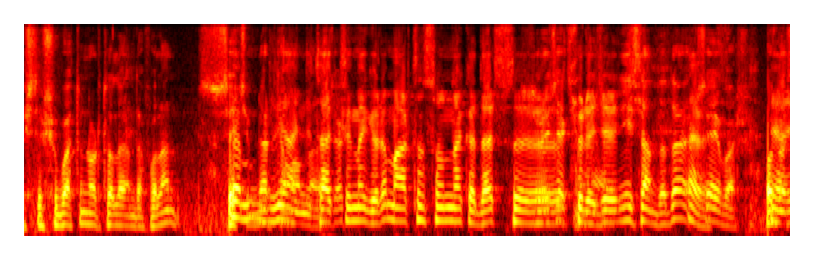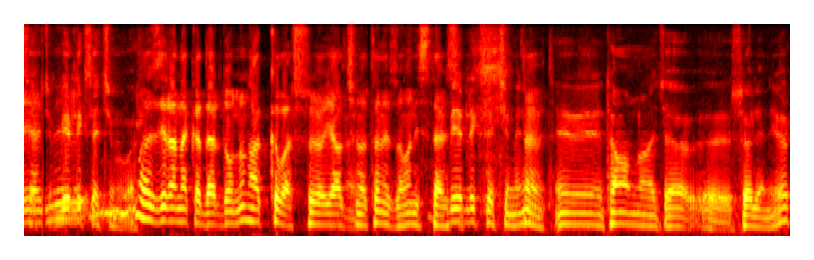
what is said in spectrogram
işte Şubat'ın ortalarında falan seçimler yani tamamlanacak. takvime göre Mart'ın sonuna kadar e, Sürecek sürece Yani Nisan'da da Evet. şey var. O da Yani- seçim, birlik seçimi var. Haziran'a kadar da onun hakkı var. Yalçın Ata ne zaman isterse. Birlik seçiminin Evet. e, tamamlanacağı e, söyleniyor.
